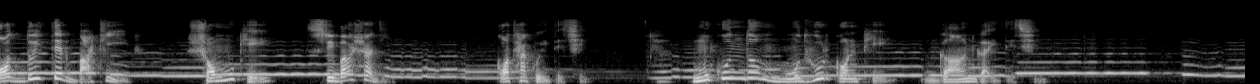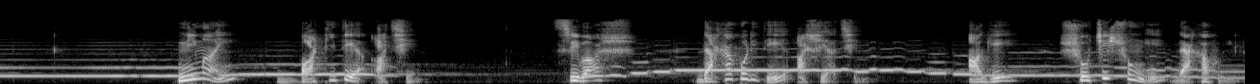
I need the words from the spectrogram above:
অদ্বৈতের বাটির সম্মুখে শ্রীবাসাদি কথা কইতেছে, মুকুন্দ মধুর কণ্ঠে গান গাইতেছে। নিমাই বাটিতে আছেন, শ্রীবাস দেখা করিতে আসিয়াছেন। আগে শচীর সঙ্গে দেখা হইল।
